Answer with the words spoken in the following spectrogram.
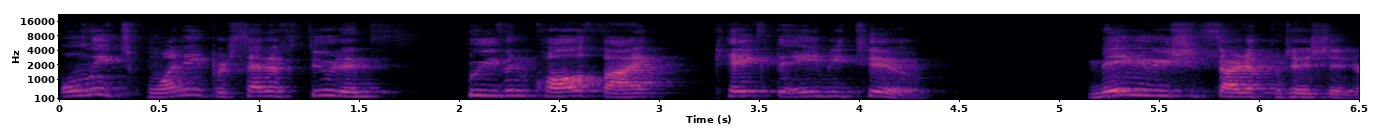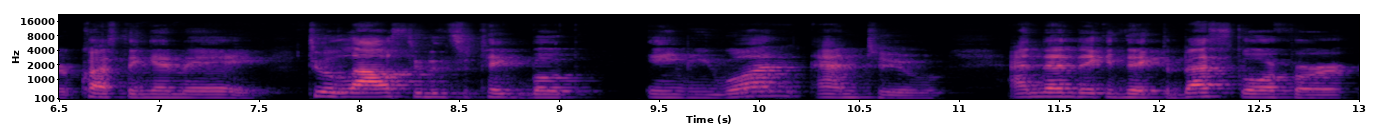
only 20% of students who even qualify take the AIME 2. Maybe we should start a petition requesting MAA to allow students to take both AIME 1 and 2, and then they can take the best score for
